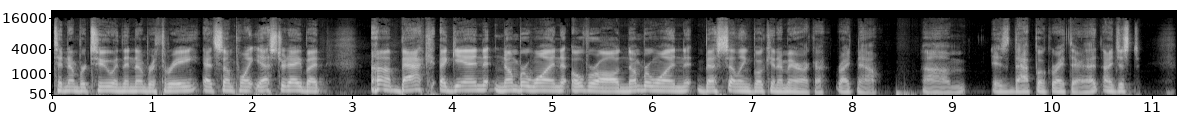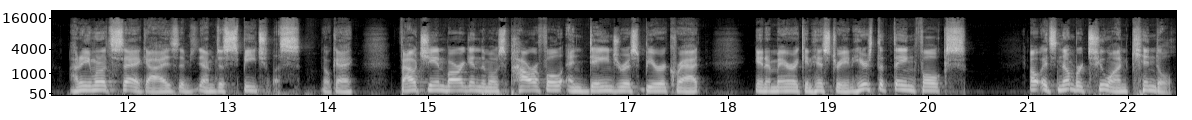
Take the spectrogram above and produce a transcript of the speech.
to number two and then number three at some point yesterday, but uh, back again, number one overall, number one best selling book in America right now um, is that book right there. That, I just I don't even know what to say, guys. I'm, I'm just speechless. Okay, Faucian Bargain, the most powerful and dangerous bureaucrat in American history. And here's the thing, folks. Oh, it's number two on Kindle.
